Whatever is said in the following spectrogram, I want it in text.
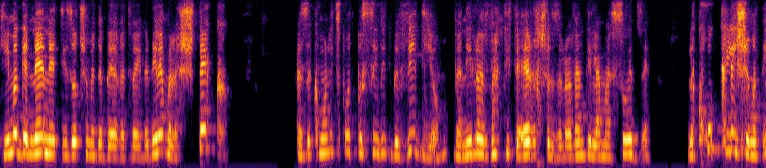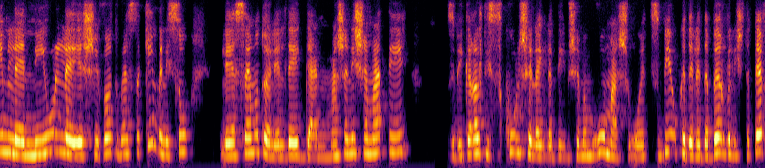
כי אם הגננת היא זאת שמדברת והילדים הם על השטק, אז זה כמו לצפות פסיבית בווידאו, ואני לא הבנתי את הערך של זה, לא הבנתי למה עשו את זה. לקחו כלי שמתאים לניהול ישיבות בעסקים וניסו ליישם אותו על ילדי גן. מה שאני שמעתי זה בעיקר על תסכול של הילדים, שהם אמרו משהו, הצביעו כדי לדבר ולהשתתף,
